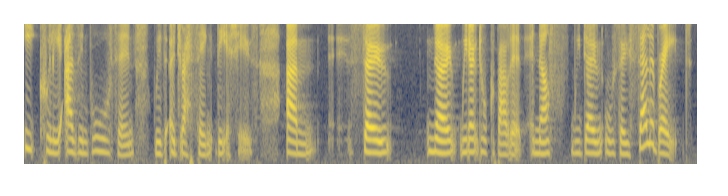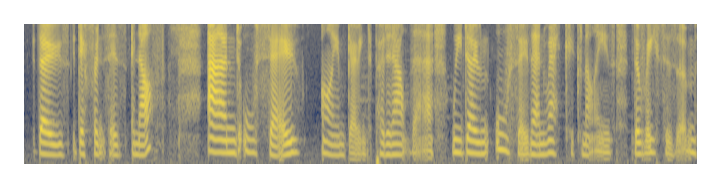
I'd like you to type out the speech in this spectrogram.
equally as important with addressing the issues. Um, so, no, we don't talk about it enough. We don't also celebrate those differences enough. And also, I am going to put it out there, we don't also then recognise the racism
